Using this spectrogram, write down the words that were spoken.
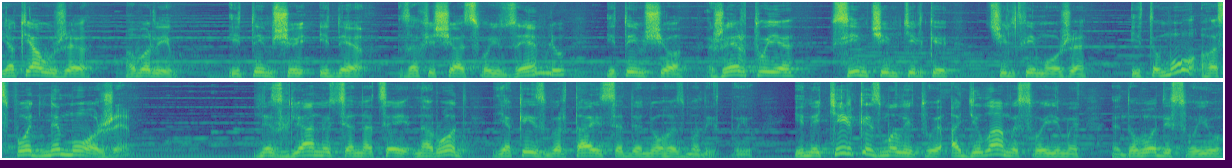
як я вже говорив, і тим, що йде захищати свою землю, і тим, що жертвує всім, чим тільки, тільки може. І тому Господь не може не зглянутися на цей народ, який звертається до нього з молитвою. І не тільки з молитвою, а ділами своїми доводить свою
